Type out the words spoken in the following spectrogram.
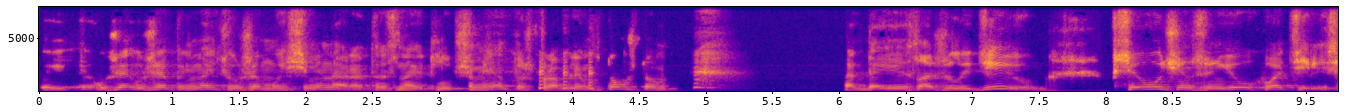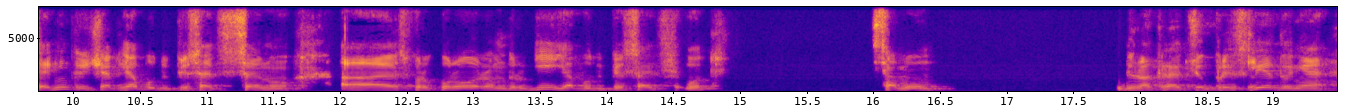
Уже, уже, понимаете, уже мой семинар это знает лучше меня, потому что проблема в том, что когда я изложил идею, все очень за нее ухватились. Одни кричат, я буду писать сцену а, с прокурором, другие, я буду писать вот саму бюрократию преследования.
